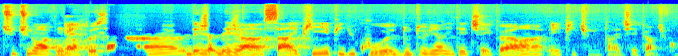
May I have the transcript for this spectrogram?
Tu, tu nous racontes un peu ça? Euh, déjà, déjà ça, et puis, et puis du coup, euh, d'où te vient l'idée de Shaper euh, Et puis tu me parlais de Shaper du coup.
